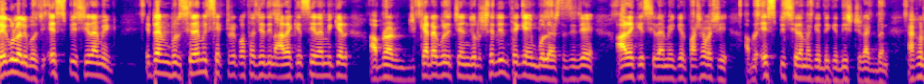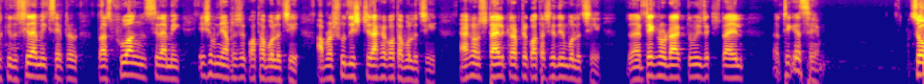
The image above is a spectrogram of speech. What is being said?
রেগুলারলি বলছি। এসপি সিরামিক এটা আমি বলি সিরামিক সেক্টরের কথা যেদিন আরেকে সিরামিকের আপনার ক্যাটাগরি চেঞ্জ হলো সেদিন থেকে আমি বলে আসতেছি যে আরেকে সিরামিকের পাশাপাশি আপনার এসপি সিরামিকের দিকে দৃষ্টি রাখবেন। এখন কিন্তু ceramic sector plus Fuwang Ceramic এসব নিয়ে আপনার সাথে কথা বলেছি আপনার সুদৃষ্টি রাখার কথা বলেছি। এখন স্টাইল ক্রাফটের কথা সেদিন বলেছি। টেকনোডাক তুমি টেক্সটাইল ঠিক আছে? So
